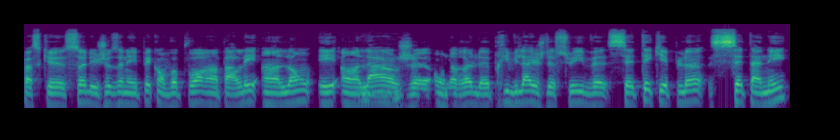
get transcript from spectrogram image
parce que ça, les Jeux olympiques, on va pouvoir en parler en long et en mmh large. On aura le privilège de suivre cette équipe-là cette année.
